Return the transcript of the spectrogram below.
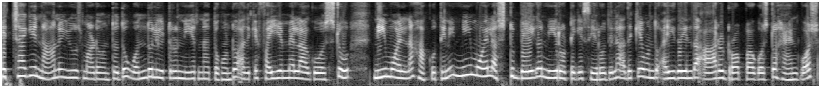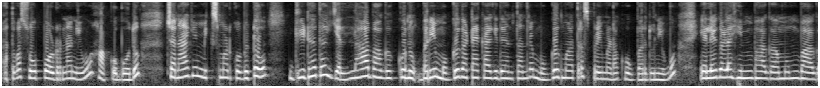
ಹೆಚ್ಚಾಗಿ ನಾನು ಯೂಸ್ ಮಾಡುವಂಥದ್ದು ಒಂದು ಲೀಟ್ರ್ ನೀರನ್ನ ತೊಗೊಂಡು ಅದಕ್ಕೆ ಫೈ ಎಂ ಎಲ್ ಆಗುವಷ್ಟು ನೀಮ್ ಆಯಿಲ್ನ ಹಾಕೋತೀನಿ ನೀಮ್ ಆಯಿಲ್ ಅಷ್ಟು ಬೇಗ ನೀರೊಟ್ಟಿಗೆ ಸೇರೋದಿಲ್ಲ. ಅದಕ್ಕೆ ಒಂದು ಐದರಿಂದ ಆರು ಡ್ರಾಪ್ ಆಗುವಷ್ಟು ಹ್ಯಾಂಡ್ ವಾಶ್ ಅಥವಾ ಸೋಪ್ ಪೌಡ್ರನ್ನ ನೀವು ಹಾಕೋಬೋದು. ಚೆನ್ನಾಗಿ ಮಿಕ್ಸ್ ಮಾಡ್ಕೊಬಿಟ್ಟು ಗಿಡದ ಎಲ್ಲ ಭಾಗಕ್ಕೂ ಬರೀ ಮೊಗ್ಗಿಗೆ ಅಟ್ಯಾಕ್ ಆಗಿದೆ ಅಂತಂದರೆ ಮೊಗ್ಗಿಗೆ ಮಾತ್ರ ಸ್ಪ್ರೇ ಮಾಡೋಕ್ಕೆ ಹೋಗಬಾರ್ದು ನೀವು. ಎಲೆಗಳ ಹಿಂಭಾಗ, ಮುಂಭಾಗ ಆಗ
